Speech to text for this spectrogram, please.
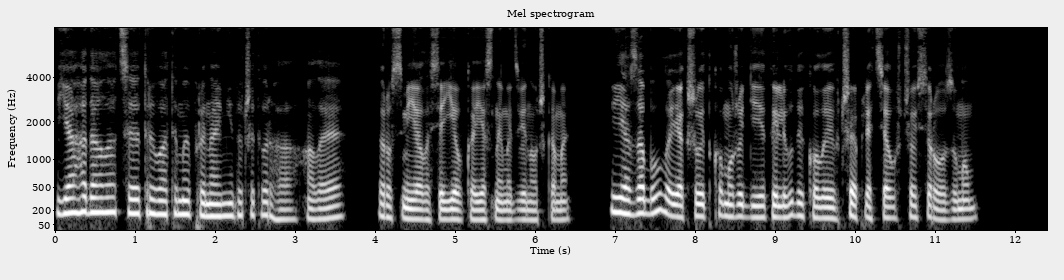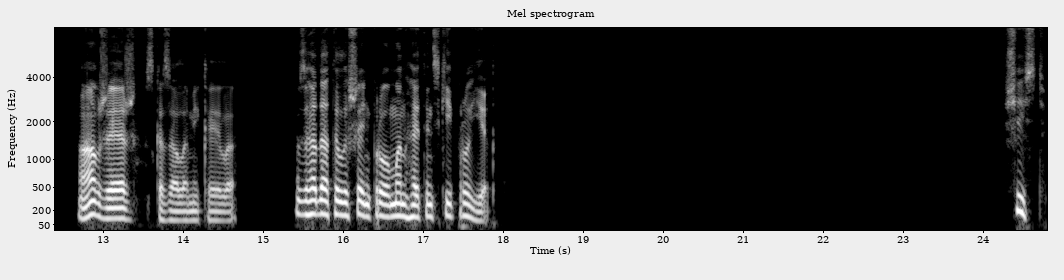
Я гадала, це триватиме принаймні до четверга, але, розсміялася Євка ясними дзвіночками, я забула, як швидко можуть діяти люди, коли вчепляться у щось розумом. «А вже ж», – сказала Мікейла, згадати лишень про Мангеттенський проєкт. Шість.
